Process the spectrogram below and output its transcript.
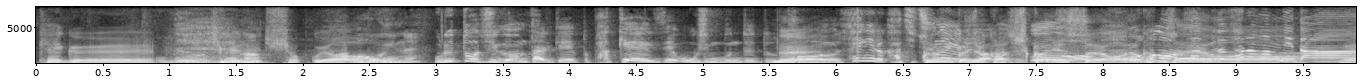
케이크를 준비를 해주셨고요. 아, 보이네. 우리 또 지금 다 이렇게 또 밖에 이제 오신 분들도 네. 더 생일을 같이 축하해 그러니까요. 주셔가지고 같이 축하해 주셨어요. 아유, 너무 감사해요. 감사합니다. 사랑합니다. 네,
